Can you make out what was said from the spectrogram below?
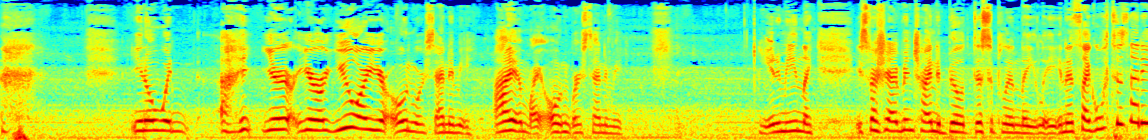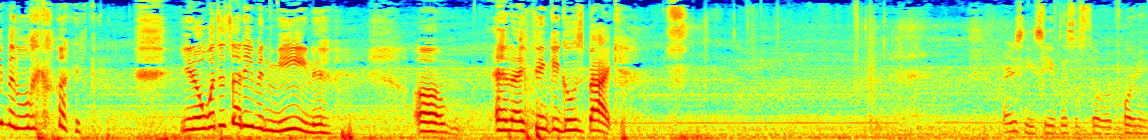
you know, when you're you're you are your own worst enemy. I am my own worst enemy. You know what I mean? Like, especially I've been trying to build discipline lately, and it's like, what does that even look like? You know, what does that even mean? Um, and I think it goes back I just need to see if this is still recording.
